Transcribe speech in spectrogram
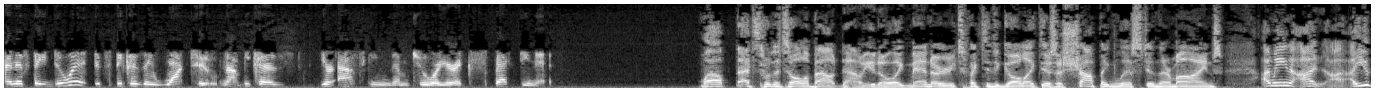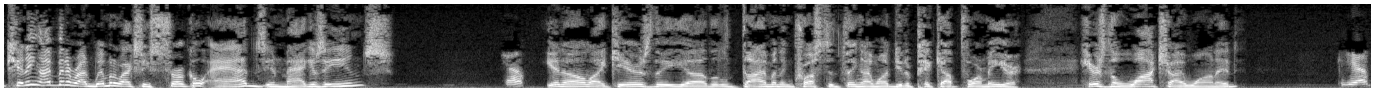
And if they do it, it's because they want to, not because you're asking them to or you're expecting it. Well, that's what it's all about now. You know, like men are expected to go like there's a shopping list in their minds. I mean, I, I, are you kidding? I've been around women who actually circle ads in magazines. Yep. You know, like here's the uh, little diamond encrusted thing I want you to pick up for me, or here's the watch I wanted. Yep.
